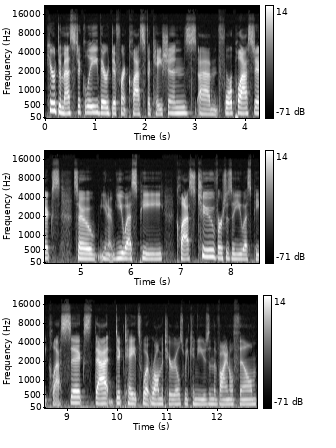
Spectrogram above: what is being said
Here domestically, there are different classifications um, for plastics. So, you know, USP class 2 versus a USP class 6. That dictates what raw materials we can use in the vinyl film.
